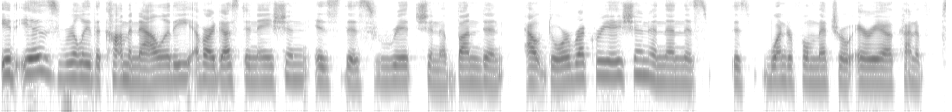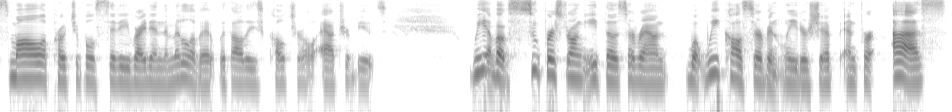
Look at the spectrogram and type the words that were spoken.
it is really the commonality of our destination is this rich and abundant outdoor recreation and then this this wonderful metro area kind of small approachable city right in the middle of it with all these cultural attributes we have a super strong ethos around what we call servant leadership. And for us,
